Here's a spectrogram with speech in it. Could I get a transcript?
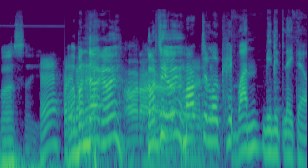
बस सही हैं? अब बंदा आ गया भाई और आ कवर चाहिए भाई Marked a location. One minute later.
